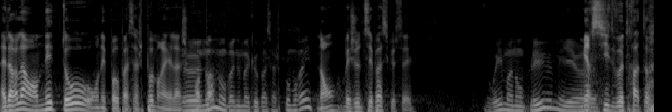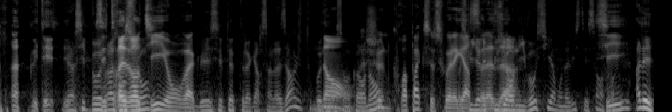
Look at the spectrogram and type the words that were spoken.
Alors là, en étau, on n'est pas au passage Pommeret, là, je Euh, crois non, pas. mais on va nous mettre le passage Pommeret. Non, mais je ne sais pas ce que c'est. Oui, moi non plus. Mais, euh, Merci de votre attention. Écoutez, c'est- Merci de votre c'est très gentil. On va. Mais c'est peut-être la gare Saint-Lazare, tout bonnement Non, encore, je ne crois pas que ce soit la Parce gare qu'il y avait plusieurs Saint-Lazare. niveaux, si, à mon avis, c'était ça. encore. Si. Allez,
